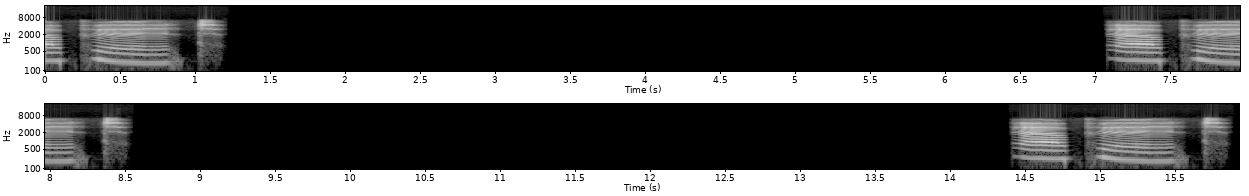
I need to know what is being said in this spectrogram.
Appet. Appet. Appet.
